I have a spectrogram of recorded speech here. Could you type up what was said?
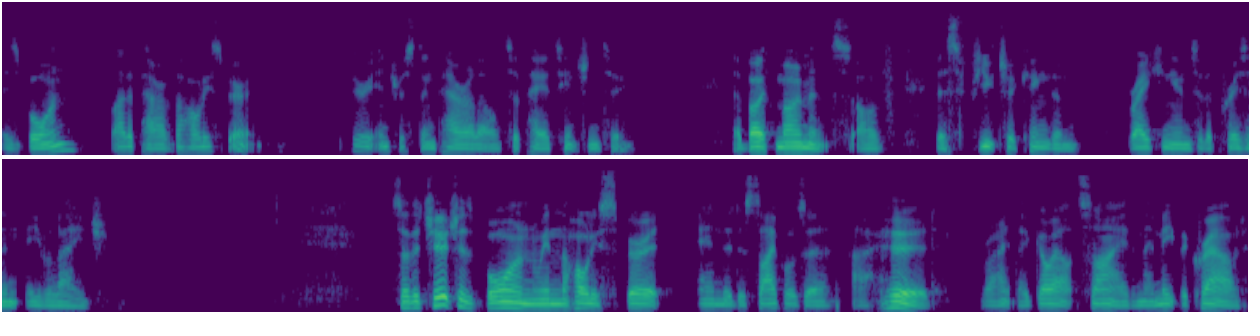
is born by the power of the Holy Spirit. It's a very interesting parallel to pay attention to. They're both moments of this future kingdom breaking into the present evil age. So the church is born when the Holy Spirit and the disciples are, are heard, right? They go outside and they meet the crowd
